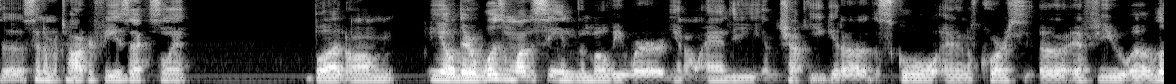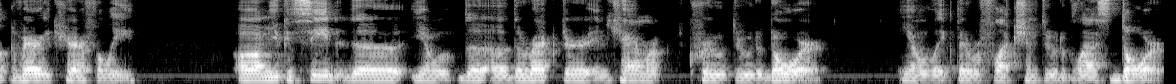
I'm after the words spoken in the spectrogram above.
The cinematography is excellent. But um, you know, there was one scene in the movie where, you know, Andy and Chucky get out of the school, and of course, uh, if you uh, look very carefully, um, you can see the, you know, the uh, director and camera crew through the door, you know, like their reflection through the glass door.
